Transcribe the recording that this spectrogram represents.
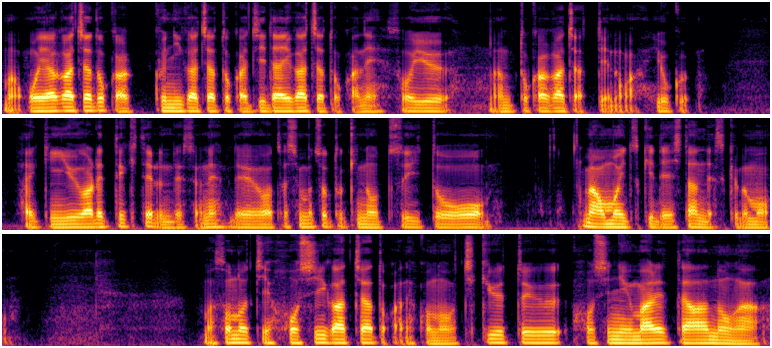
まあ、親ガチャとか国ガチャとか時代ガチャとかねそういうなんとかガチャっていうのがよく最近言われてきてるんですよね。で私もちょっと昨日ツイートを、まあ、思いつきでしたんですけどもまあ、そのうち星ガチャとかねこの地球という星に生まれたのが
